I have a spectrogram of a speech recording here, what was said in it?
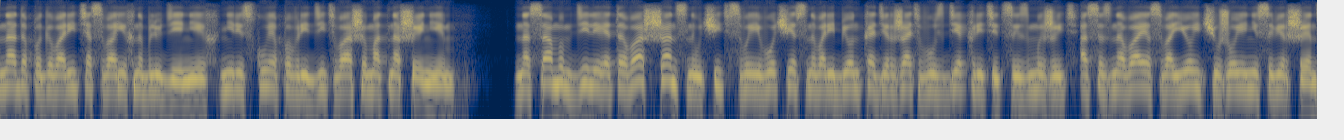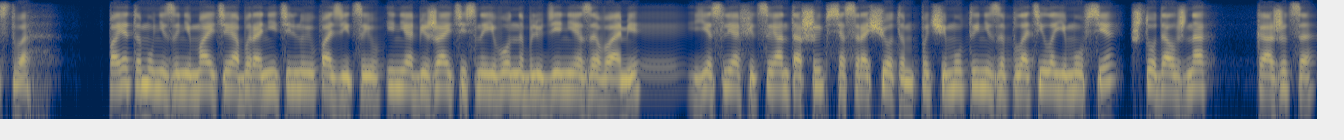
надо поговорить о своих наблюдениях, не рискуя повредить вашим отношениям. На самом деле это ваш шанс научить своего честного ребенка держать в узде критицизм и жить, осознавая свое и чужое несовершенство. Поэтому не занимайте оборонительную позицию и не обижайтесь на его наблюдение за вами. Если официант ошибся с расчетом, почему ты не заплатила ему все, что должна? Кажется,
